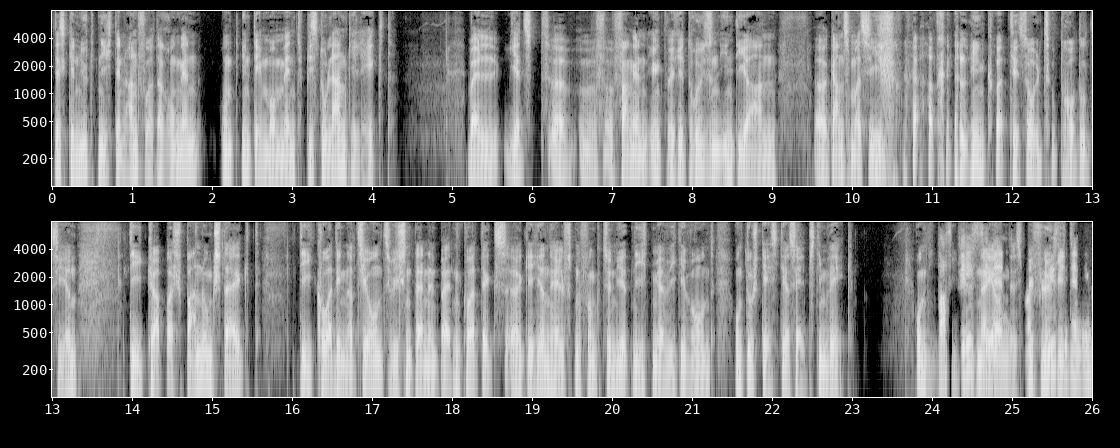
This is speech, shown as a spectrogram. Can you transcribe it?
das genügt nicht den Anforderungen und in dem Moment bist du lahmgelegt, weil jetzt äh, fangen irgendwelche Drüsen in dir an, äh, ganz massiv Adrenalin, Cortisol zu produzieren. Die Körperspannung steigt, die Koordination zwischen deinen beiden Cortex-Gehirnhälften funktioniert nicht mehr wie gewohnt und du stehst dir selbst im Weg. Und was willst naja, du denn, das beflügelt denn im,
